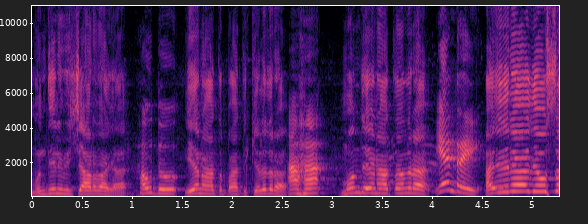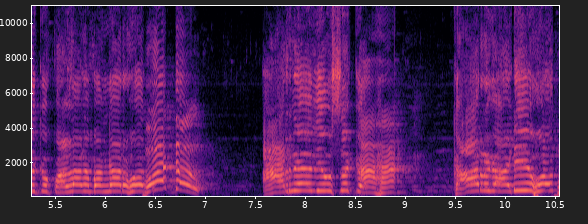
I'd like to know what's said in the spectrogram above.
ಮುಂದಿನ ವಿಚಾರದಾಗ ಹೌದು. ಏನಾತಪ್ಪ ಅಂತ ಕೇಳಿದ್ರ? ಆಹಾ. ಮುಂದೆ ಏನಾತಂದ್ರ ಏನ್ರಿ? ಐದನೇ ದಿವಸಕ್ಕೆ ಕೊಳ್ಳಾನ ಬಂಗಾರ ಹೋತ್. ಹೋತು. ಆರನೇ ದಿವಸಕ್ಕೆ ಆಹಾ. ಕಾರ್ ಗಾಡಿ ಹೋತ್.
